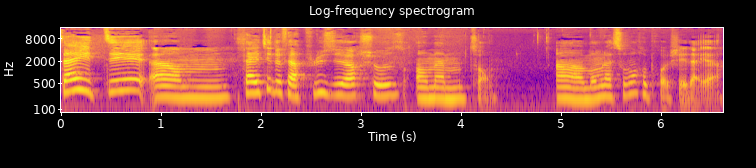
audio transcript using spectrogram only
ça a été, euh, ça a été de faire plusieurs choses en même temps. Euh, on me l'a souvent reproché d'ailleurs.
